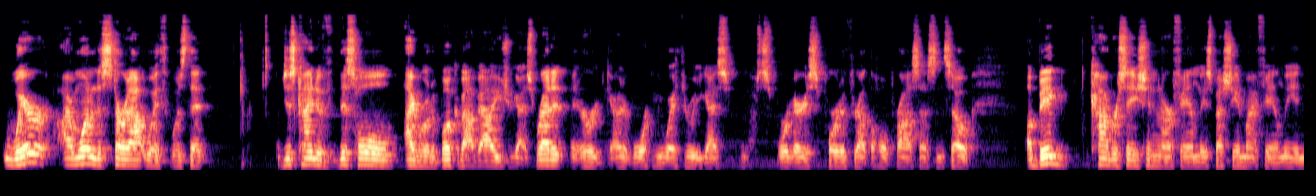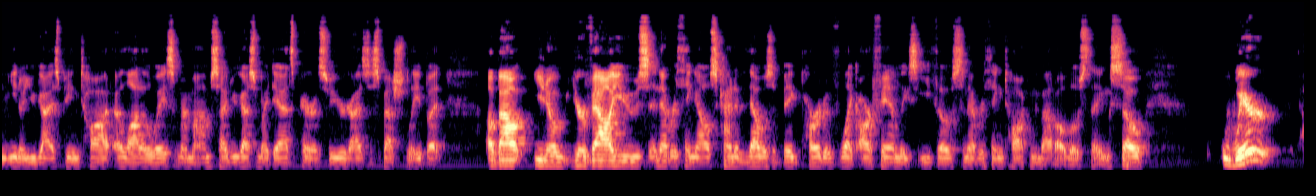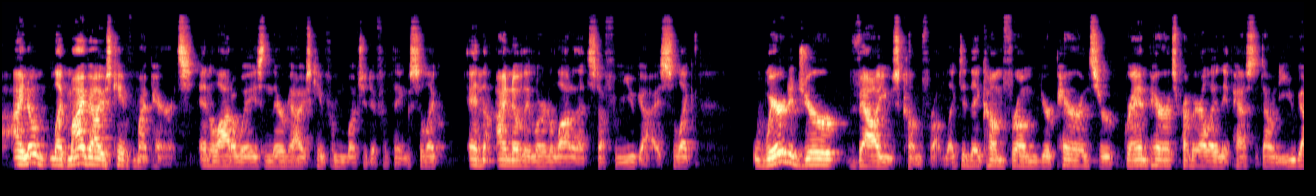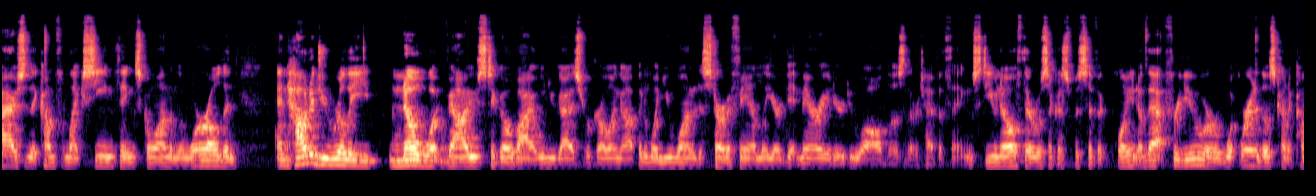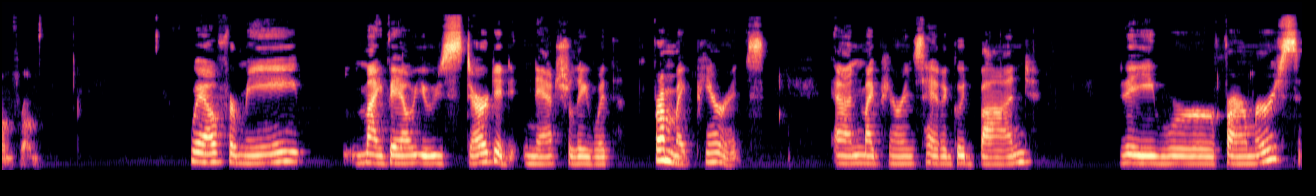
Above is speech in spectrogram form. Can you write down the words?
where I wanted to start out with was that just kind of this whole I wrote a book about values. You guys read it or kind of working your way through it. You guys were very supportive throughout the whole process, and so a big conversation in our family, especially in my family, and you know, you guys being taught a lot of the ways on my mom's side. You guys are my dad's parents, so your guys especially, but about you know your values and everything else. Kind of that was a big part of like our family's ethos and everything, talking about all those things. So where I know like my values came from my parents in a lot of ways, and their values came from a bunch of different things. So like, and I know they learned a lot of that stuff from you guys. So like, where did your values come from? Like, did they come from your parents or grandparents primarily, and they passed it down to you guys? Did they come from like seeing things go on in the world? And And how did you really know what values to go by when you guys were growing up and when you wanted to start a family or get married or do all those other type of things? Do you know if there was like a specific point of that for you or wh- where did those kind of come from? Well, for me, my values started naturally with from my parents, and my parents had a good bond. They were farmers,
